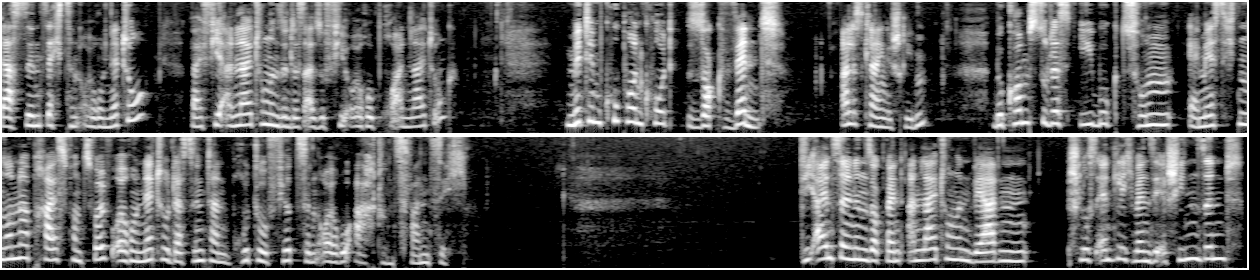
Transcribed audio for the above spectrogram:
Das sind 16 Euro netto. Bei vier Anleitungen sind es also 4 Euro pro Anleitung. Mit dem Couponcode SOCVENT, alles kleingeschrieben, bekommst du das E-Book zum ermäßigten Sonderpreis von 12 Euro netto. Das sind dann brutto 14,28 Euro. Die einzelnen Sogvent-Anleitungen werden schlussendlich, wenn sie erschienen sind,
